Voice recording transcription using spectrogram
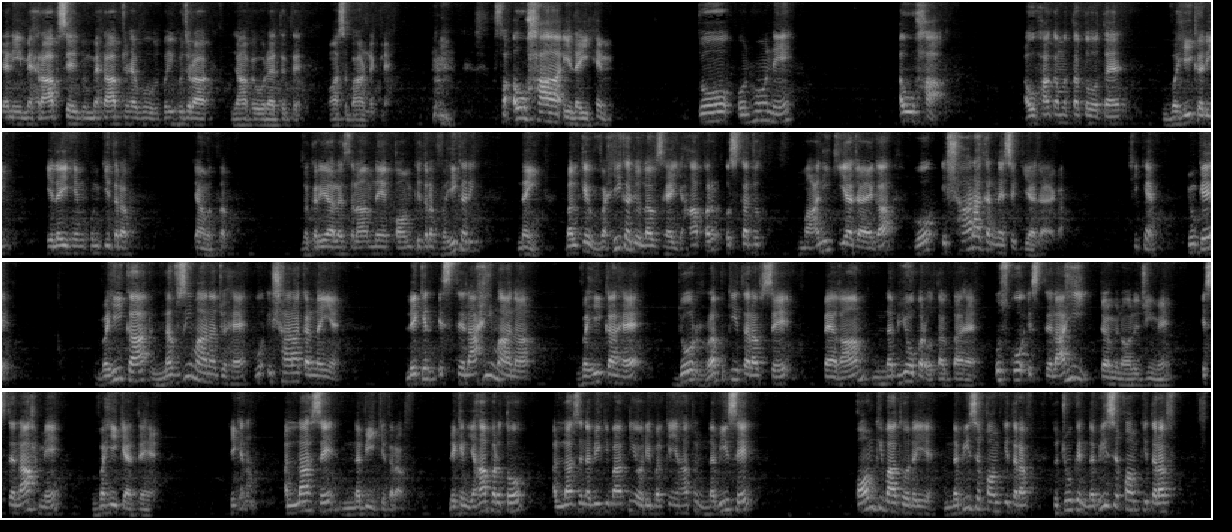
یعنی محراب سے، جو محراب جو ہے وہ وہی حجرا جہاں پہ وہ رہتے تھے، وہاں سے باہر نکلے۔ فوحا الیہم تو انہوں نے اوہا اوہا کا مطلب تو ہوتا ہے وہی کری الیہم ان کی طرف۔ کیا مطلب؟ زکریہ علیہ السلام نے قوم کی طرف وہی کری؟ نہیں، بلکہ وہی کا جو لفظ ہے، یہاں پر اس کا جو معنی کیا جائے گا، وہ اشارہ کرنے سے کیا جائے گا۔ ٹھیک ہے؟ کیونکہ وہی کا لفظی معنی جو ہے وہ اشارہ کرنا ہی ہے۔ لیکن اصطلاحی معنی وہی کا ہے جو رب کی طرف سے پیغام نبیوں پر اترتا ہے۔ اس کو اصطلاحی ٹرمینالوجی میں، اصطلاح میں وہی کہتے ہیں۔ ٹھیک ہے نا؟ اللہ سے نبی کی طرف۔ لیکن یہاں پر تو اللہ سے نبی کی بات نہیں ہو رہی، بلکہ یہاں تو نبی سے قوم کی بات ہو رہی ہے۔ نبی سے قوم کی طرف۔ تو چونکہ نبی سے قوم کی طرف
